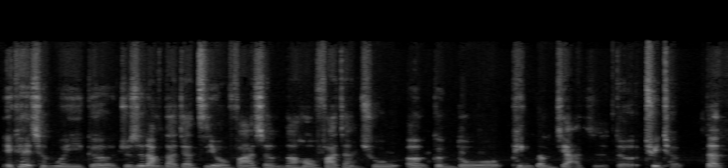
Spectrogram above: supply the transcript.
也可以成为一个就是让大家自由发声，然后发展出呃更多平等价值的 Twitter。但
